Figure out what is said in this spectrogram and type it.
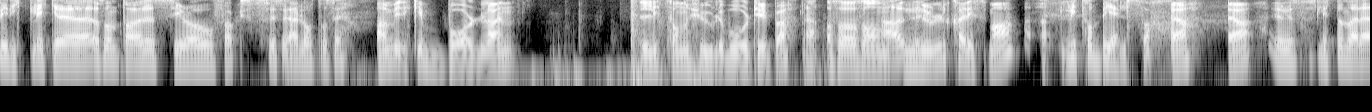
virkelig ikke Som tar zero fucks, hvis jeg er lov til å si. Han virker borderline litt sånn huleboer-type. Ja. Altså sånn null karisma. Litt sånn Bjelsa. Ja, ja. Litt den derre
